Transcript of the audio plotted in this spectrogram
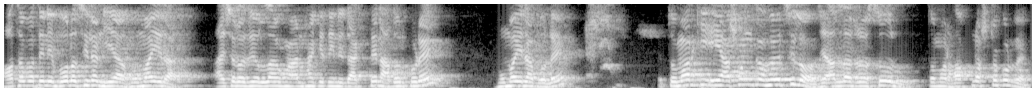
অথবা তিনি বলেছিলেন, ইয়া হুমাইরা আয়েশা রাজিউল্লাহ আনহাকে তিনি ডাকতেন আদর করে হুমাইরা বলে, তোমার কি এই আশঙ্কা হয়েছিল যে আল্লাহর রসুল তোমার হক নষ্ট করবেন?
